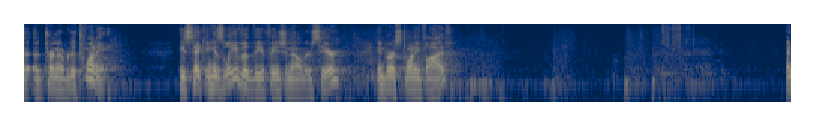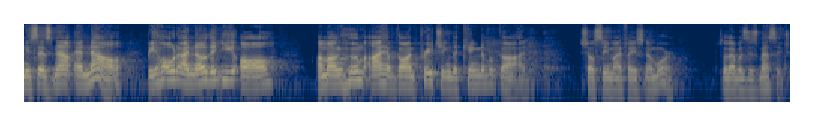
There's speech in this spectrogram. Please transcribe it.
uh, turn over to 20. He's taking his leave of the Ephesian elders here in verse 25. And he says, Now, and now, behold, I know that ye all, among whom I have gone preaching the kingdom of God, shall see my face no more. So that was his message.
